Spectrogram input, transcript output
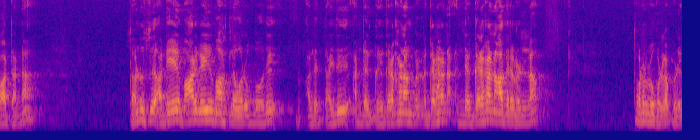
பார்த்தோன்னா தனுசு அதே மார்கழி மாதத்தில் வரும்போது அந்த இது அந்த கிரகணங்கள் கிரகண இந்த கிரகநாதர்கள்லாம் தொடர்பு கொள்ளக்கூடிய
